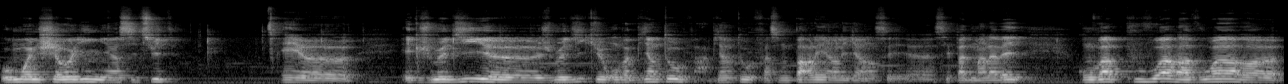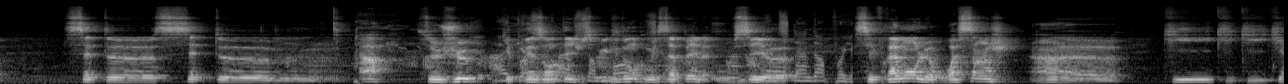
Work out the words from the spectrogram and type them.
au moine Shaolin et ainsi de suite, et, euh, et que je me dis, euh, je me dis qu'on va bientôt, enfin bientôt, façon de parler, hein, les gars, hein, c'est, euh, c'est pas demain la veille, qu'on va pouvoir avoir euh, cette, cette, ah, ce jeu qui est présenté, je sais plus exactement comment il s'appelle, où c'est, c'est vraiment le roi singe, hein, qui, qui, qui,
